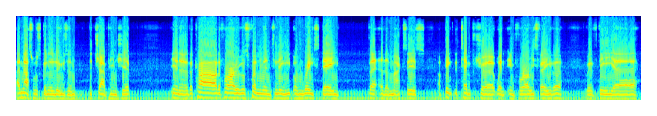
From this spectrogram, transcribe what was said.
and that's what's going to lose them the championship. You know, the car, the Ferrari was fundamentally on race day better than Max's. I think the temperature went in Ferrari's favour with the uh,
